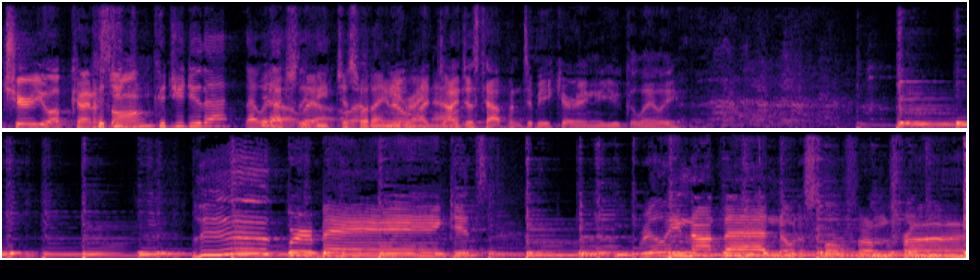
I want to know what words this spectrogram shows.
cheer you up kind of could song? you could you do that? That would Yeah, actually yeah. be just Well, what I need know, right I, now. I just happen to be carrying a ukulele. Luke Burbank, it's really not that noticeable from the front.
